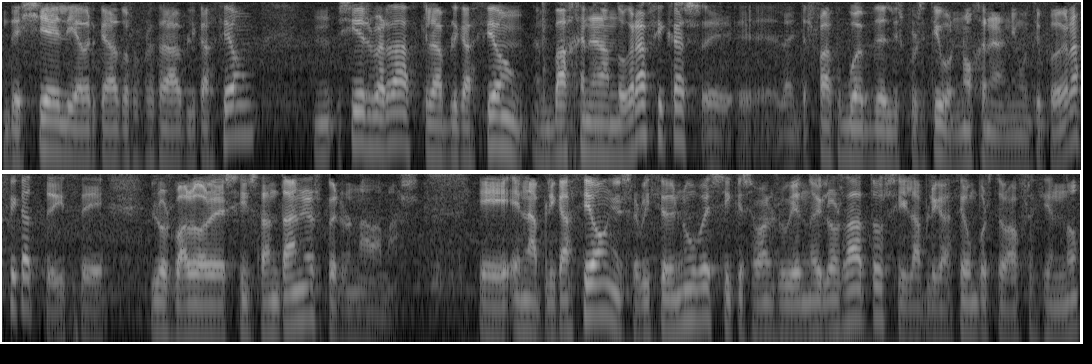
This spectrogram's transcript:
de Shelly, a ver qué datos ofrece la aplicación. Mm, sí es verdad que la aplicación va generando gráficas, eh, eh, la interfaz web del dispositivo no genera ningún tipo de gráfica, te dice los valores instantáneos, pero nada más. Eh, en la aplicación, en el servicio de nubes, sí que se van subiendo ahí los datos y la aplicación pues, te va ofreciendo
